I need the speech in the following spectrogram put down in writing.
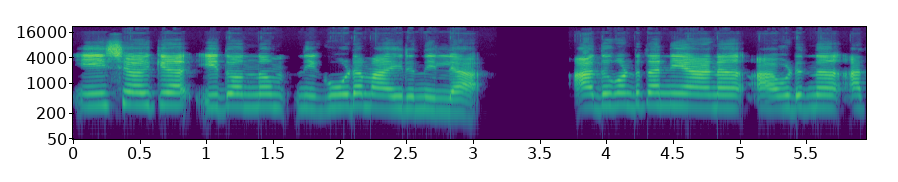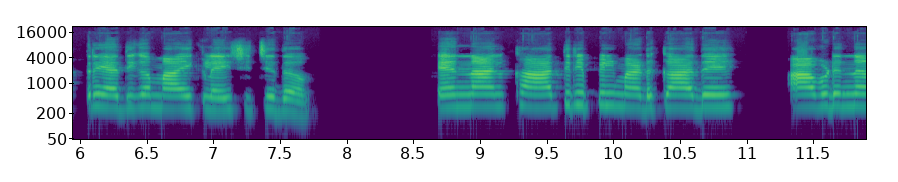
ഈശോയ്ക്ക് ഇതൊന്നും നിഗൂഢമായിരുന്നില്ല. അതുകൊണ്ട് തന്നെയാണ് അവിടുന്ന് അത്രയധികമായി ക്ലേശിച്ചത് എന്നാൽ കാത്തിരിപ്പിൽ മടുക്കാതെ അവിടുന്ന്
